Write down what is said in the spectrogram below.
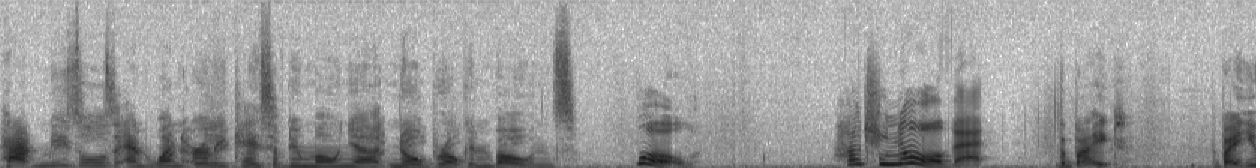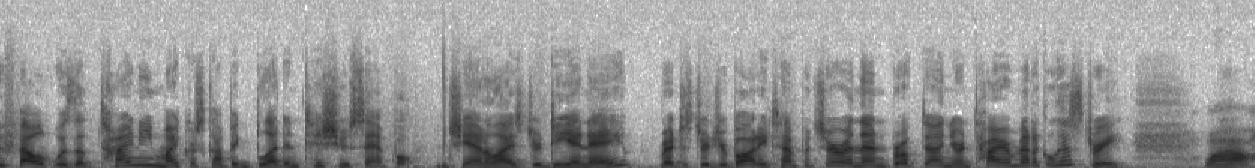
had measles and one early case of pneumonia, no broken bones. Whoa. How'd you know all that? The bite. The bite you felt was a tiny microscopic blood and tissue sample. And she analyzed your DNA, registered your body temperature, and then broke down your entire medical history. Wow.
